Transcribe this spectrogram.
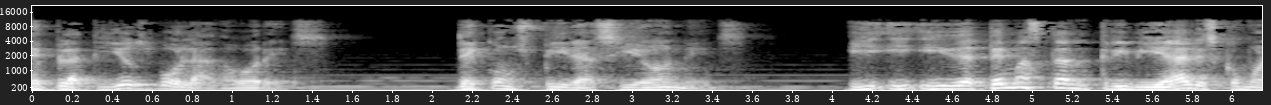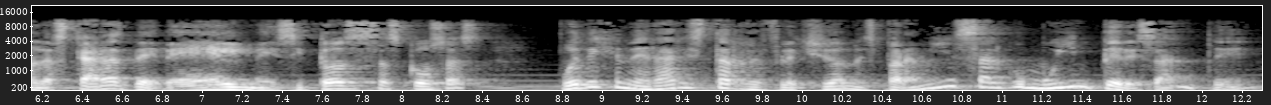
de platillos voladores, de conspiraciones y, de temas tan triviales como las caras de Belmes y todas esas cosas, puede generar estas reflexiones. Para mí es algo muy interesante, ¿eh?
